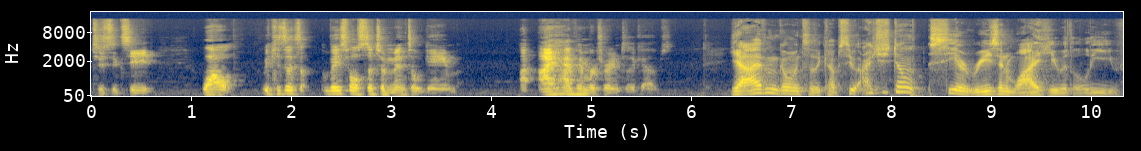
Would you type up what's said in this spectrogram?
to succeed, while because it's baseball's such a mental game. I, I have him returning to the Cubs. Yeah, I have him going to the Cubs too. I just don't see a reason why he would leave.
